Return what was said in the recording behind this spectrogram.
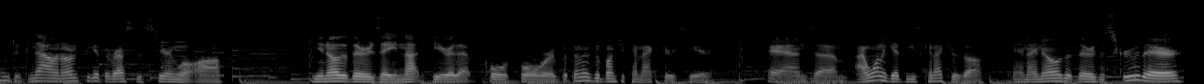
loaded. Now in order to get the rest of the steering wheel off, you know that there's a nut here that pulls forward, but then there's a bunch of connectors here. And um, I want to get these connectors off. And I know that there's a screw there.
